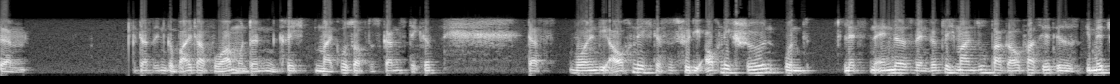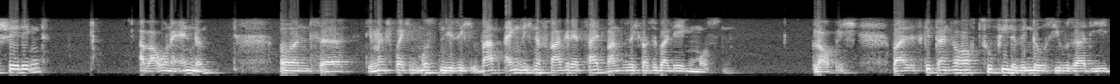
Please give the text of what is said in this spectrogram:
ähm, das in geballter Form und dann kriegt Microsoft das ganz dicke. Das wollen die auch nicht, das ist für die auch nicht schön und letzten Endes, wenn wirklich mal ein Super-GAU passiert, ist es image-schädigend, aber ohne Ende. Und äh, dementsprechend mussten die sich, war es eigentlich eine Frage der Zeit, wann sie sich was überlegen mussten. Glaube ich. Weil es gibt einfach auch zu viele Windows-User, die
